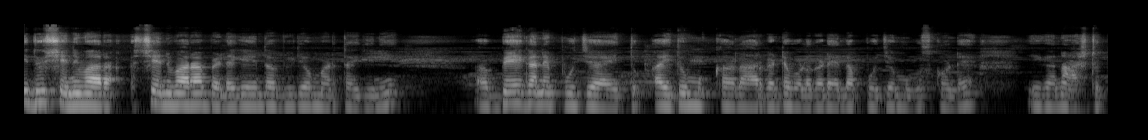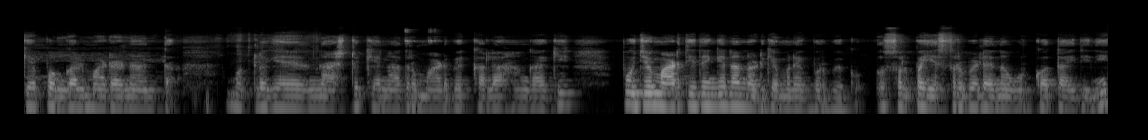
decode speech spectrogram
ಇದು ಶನಿವಾರ ಶನಿವಾರ ಬೆಳಗ್ಗೆಯಿಂದ ವೀಡಿಯೋ ಮಾಡ್ತಾಯಿದ್ದೀನಿ ಬೇಗನೆ ಪೂಜೆ ಆಯಿತು. ಐದು ಮುಕ್ಕಾಲು, ಆರು ಗಂಟೆ ಒಳಗಡೆ ಎಲ್ಲ ಪೂಜೆ ಮುಗಿಸ್ಕೊಂಡೆ. ಈಗ ನಾಷ್ಟಕ್ಕೆ ಪೊಂಗಲ್ ಮಾಡೋಣ ಅಂತ. ಮಕ್ಕಳಿಗೆ ನಾಷ್ಟಕ್ಕೆ ಏನಾದರೂ ಮಾಡಬೇಕಲ್ಲ, ಹಾಗಾಗಿ ಪೂಜೆ ಮಾಡ್ತಿದ್ದಂಗೆ ನಾನು ಅಡುಗೆ ಮನೆಗೆ ಬರಬೇಕು. ಸ್ವಲ್ಪ ಹೆಸ್ರು ಬೇಳೆನ ಹುರ್ಕೋತಾ ಇದ್ದೀನಿ.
